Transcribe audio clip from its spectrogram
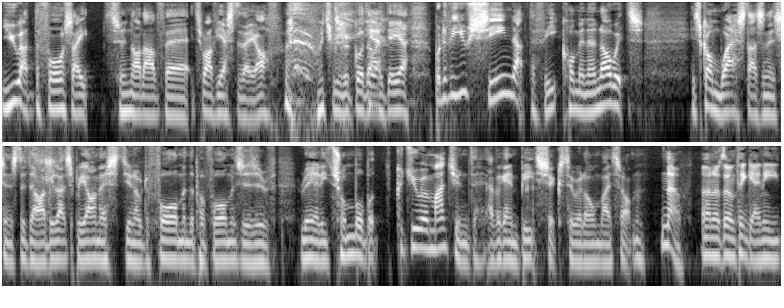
You had the foresight to not have uh, to have yesterday off, which was a good Yeah. idea. But have you seen that defeat coming? I know it's it's gone west, hasn't it, since the derby? Let's be honest. You know the form and the performances have really tumbled. But could you imagine ever getting beat six two at home by Tottenham? No, and I don't think any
